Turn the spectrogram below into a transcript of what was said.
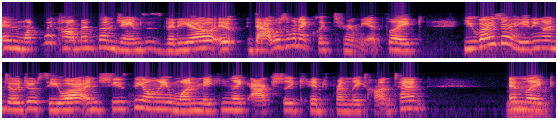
And one of the comments on James's video, it that was when it clicked for me. It's like you guys are hating on JoJo Siwa, and she's the only one making like actually kid friendly content. And Mhm. like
